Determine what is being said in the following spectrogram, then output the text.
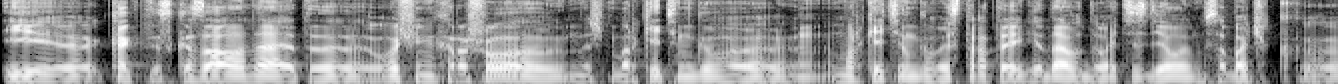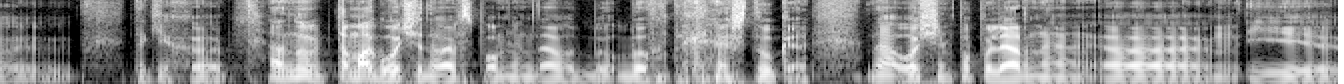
И, как ты сказала, да, это очень хорошо, значит, маркетинговая, маркетинговая стратегия, да, вот давайте сделаем собачек э, таких, э, а, ну, тамагочи давай вспомним, да, вот был, была такая штука, да, очень популярная, э, и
